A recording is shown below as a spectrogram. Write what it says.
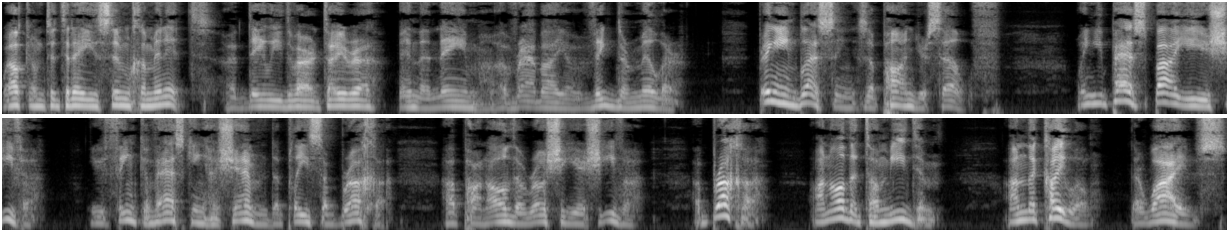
Welcome to today's Simcha Minute, a daily Dvar Torah in the name of Rabbi Avigdor Miller, bringing blessings upon yourself. When you pass by a yeshiva, you think of asking Hashem to place a bracha upon all the Rosh Yeshiva, a bracha on all the Talmidim, on the Kollel, their wives,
